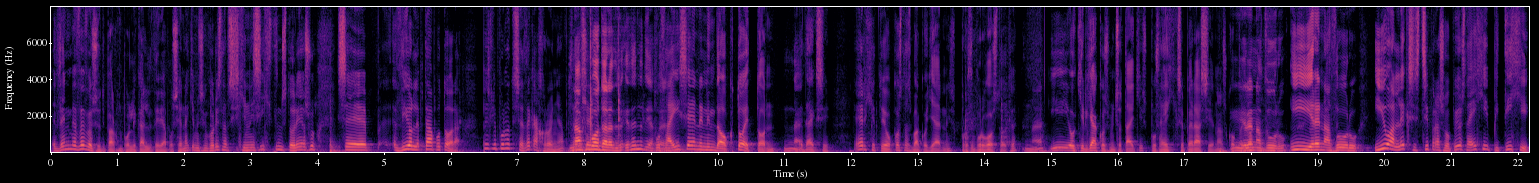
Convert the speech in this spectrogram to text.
Ε, Δεν είμαι βέβαιος ότι υπάρχουν πολύ καλύτεροι από σένα και με συγχωρείς θα συσχυνήσει την ιστορία σου σε δύο λεπτά από τώρα. Πες λοιπόν ότι σε 10 χρόνια. που θα Να είσαι- σου πω τώρα, δεν είναι που ενδιαφέρον. θα είσαι 98 ετών, Ναι. εντάξει, έρχεται ο Κώστας Μπακογιάννης, πρωθυπουργός τότε, Ναι. ή ο Κυριάκος Μητσοτάκης, που θα έχει ξεπεράσει ένα σκόπελο, Η Ρένα Δούρου. ή η Ρένα Δούρου, ή ο Αλέξης Τσίπρας, ο οποίος θα έχει επιτύχει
